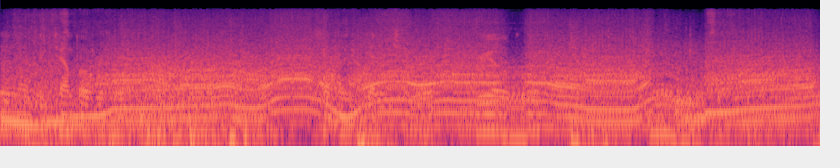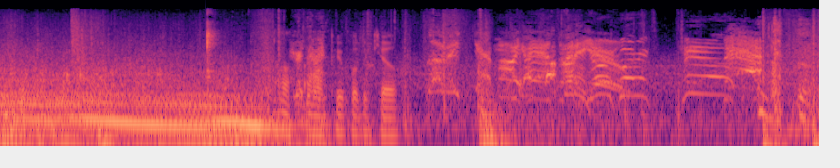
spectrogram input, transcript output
I'm gonna have to jump over here. So I can get to it real quick. Oh, I want people to kill. Let me get my hands on you! What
